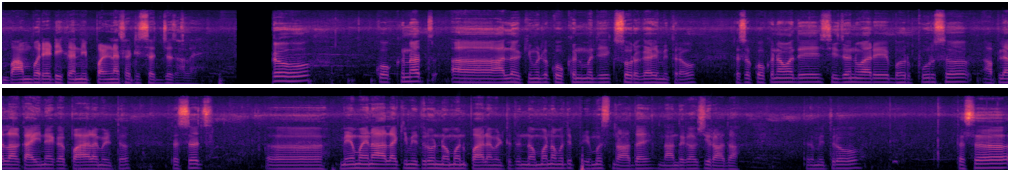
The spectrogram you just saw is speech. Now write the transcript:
बांबर या ठिकाणी पळण्यासाठी सज्ज झाला आहे मित्र हो कोकणात आलं की म्हटलं कोकणमध्ये एक स्वर्ग आहे मित्र हो. तसं कोकणामध्ये सीझनवारे भरपूरसं आपल्याला काही नाही काय पाहायला मिळतं. तसंच मे महिना आला की मित्र नमन पाहायला मिळतं. तर नमनामध्ये फेमस राधा आहे नांदगावची राधा. तर मित्र हो तसं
